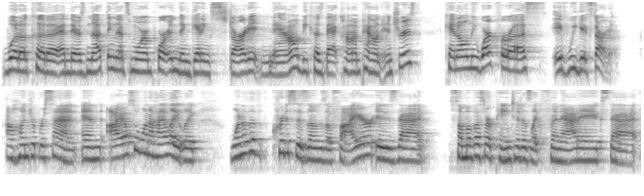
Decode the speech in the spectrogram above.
woulda, coulda. And there's nothing that's more important than getting started now because that compound interest can only work for us if we get started. A hundred percent. And I also want to highlight like one of the criticisms of fire is that some of us are painted as like fanatics that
